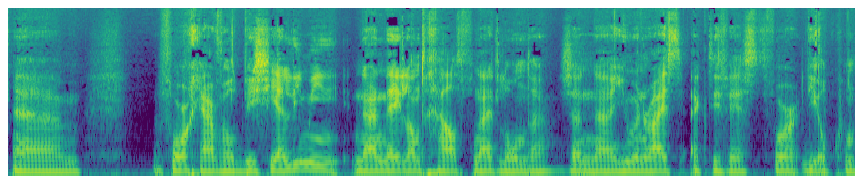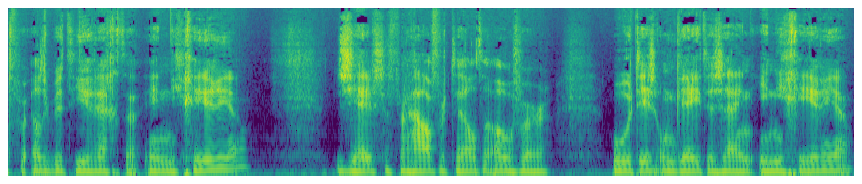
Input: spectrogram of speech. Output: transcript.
-hmm. um, vorig jaar bijvoorbeeld BC Alimi naar Nederland gehaald vanuit Londen. Dat is een uh, human rights activist voor, die opkomt voor LGBT-rechten in Nigeria. Dus die heeft zijn verhaal verteld over hoe het is om gay te zijn in Nigeria.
